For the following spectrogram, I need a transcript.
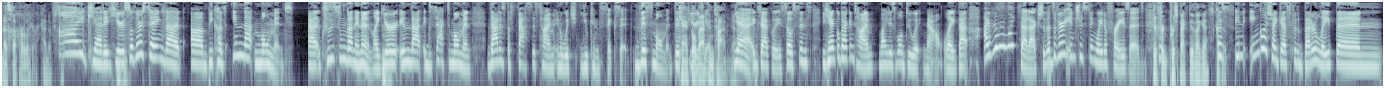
messed up earlier, kind of. So, I get it here. So they're saying that um, because in that moment, uh, 그 순간에는, like Mm-hmm. you're in that exact moment, that is the fastest time in which you can fix it. This moment, this Can't go period back here. in time, yeah. Yeah. exactly. So since you can't go back in time, might as well do it now. Like that. I really like that actually. That's a very interesting way to phrase it. different perspective, I guess. kind Because of. in English, I guess for the better late than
